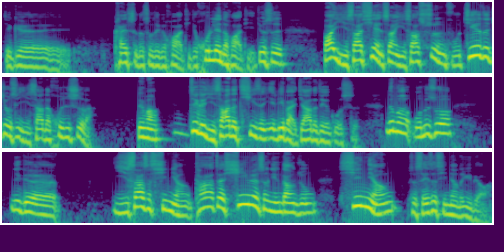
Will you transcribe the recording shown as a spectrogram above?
这个开始的时候这个话题，就婚恋的话题，就是把以撒献上，以撒顺服，接着就是以撒的婚事了，对吗？嗯，这个以撒的妻子利百加的这个故事，那么我们说。那个以撒是新娘，她在新约圣经当中，新娘是谁是新娘的预表啊？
